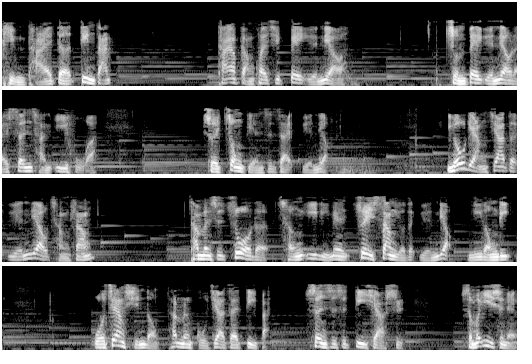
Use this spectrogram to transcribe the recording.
品牌的订单，他要赶快去备原料啊，准备原料来生产衣服啊。所以重点是在原料。有两家的原料厂商，他们是做的成衣里面最上游的原料尼龙粒。我这样形容，他们股价在地板。甚至是地下室，什么意思呢？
